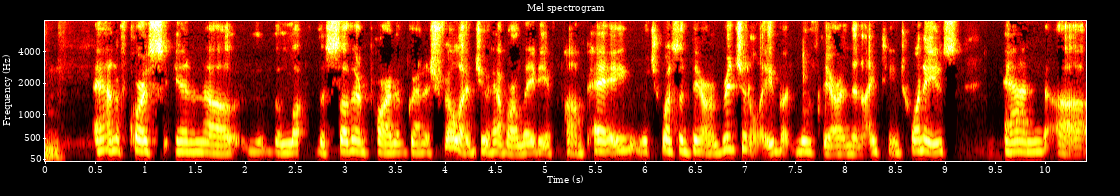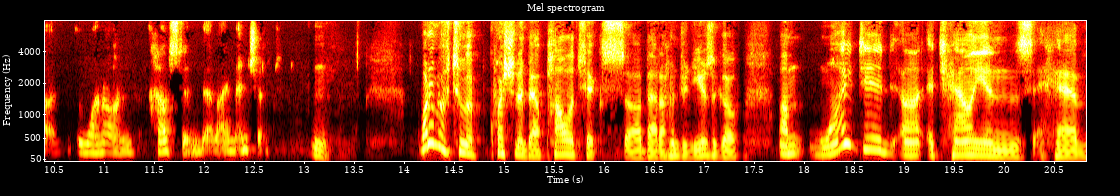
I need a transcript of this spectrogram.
Mm. And of course, in uh, the, the southern part of Greenwich Village, you have Our Lady of Pompeii, which wasn't there originally, but moved there in the 1920s, and uh, the one on Houston that I mentioned. Mm. I want to move to a question about politics uh, about 100 years ago. Um, why did uh, Italians have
